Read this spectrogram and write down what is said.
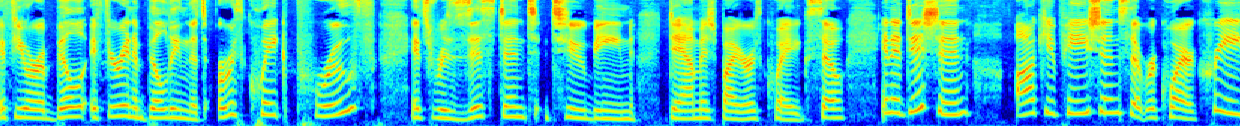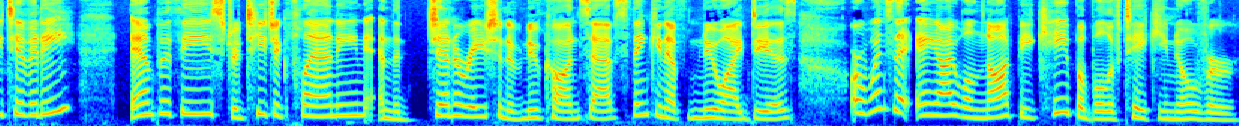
if you're a build if you're in a building that's earthquake proof, it's resistant to being damaged by earthquakes. So in addition, occupations that require creativity empathy, strategic planning, and the generation of new concepts, thinking of new ideas, or ones that AI will not be capable of taking over.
